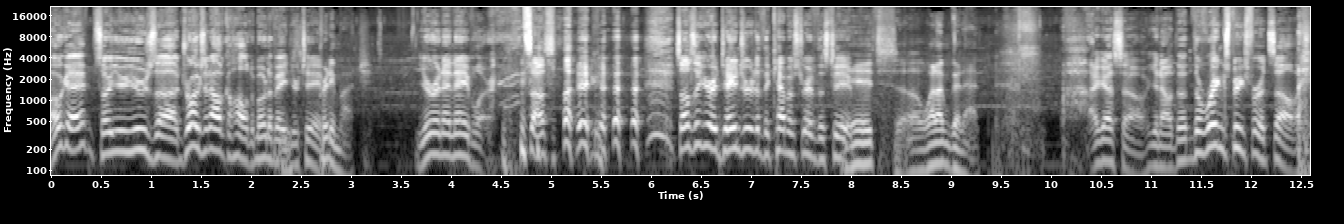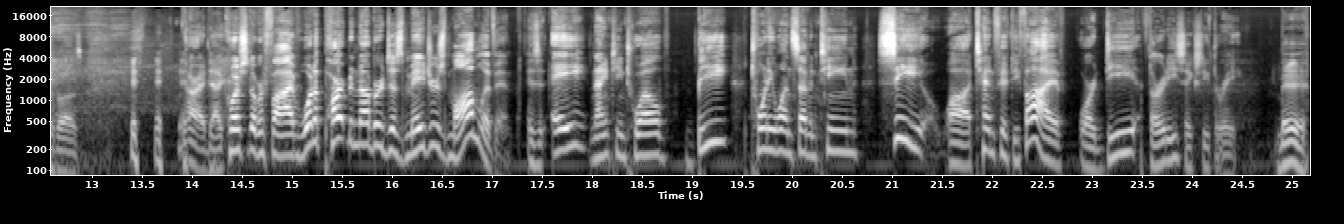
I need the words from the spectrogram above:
Okay, so you use uh, drugs and alcohol to motivate your team. Pretty much. You're an enabler. sounds like sounds like you're a danger to the chemistry of this team. It's uh, what I'm good at. I guess so. You know, the the ring speaks for itself, I suppose. All right, Dad. Question number five: What apartment number does Major's mom live in? Is it A nineteen twelve, B twenty one seventeen, C uh, ten fifty five, or D thirty sixty three? Ugh.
